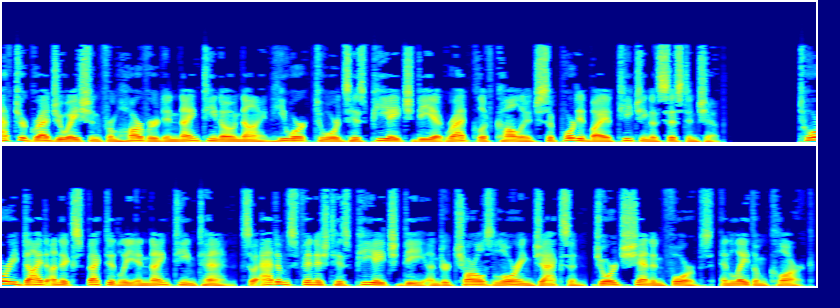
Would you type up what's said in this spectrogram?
After graduation from Harvard in 1909 he worked towards his Ph.D. at Radcliffe College supported by a teaching assistantship. Torrey died unexpectedly in 1910, so Adams finished his Ph.D. under Charles Loring Jackson, George Shannon Forbes, and Latham Clark.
